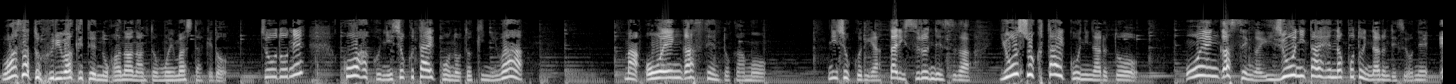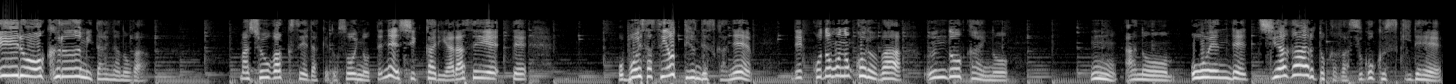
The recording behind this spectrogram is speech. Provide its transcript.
わざと振り分けてんのかななんて思いましたけど、ちょうどね、紅白二色対抗の時には、まあ、応援合戦とかも2色でやったりするんですが、4色対抗になると、応援合戦が異常に大変なことになるんですよね。エールを送るみたいなのが。まあ、小学生だけどそういうのってね、しっかりやらせて、覚えさせようって言うんですかね。で、子供の頃は、運動会の、うん、あの、応援で、チアガールとかがすごく好きで、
